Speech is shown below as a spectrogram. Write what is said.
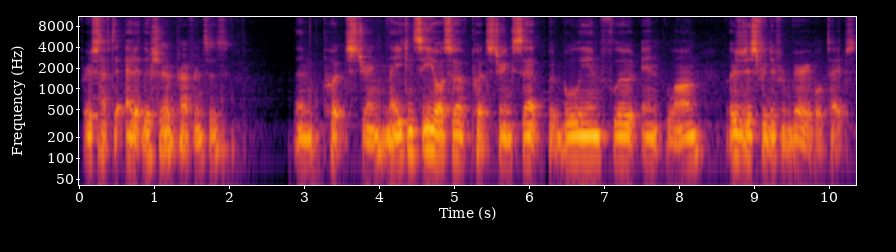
First have to edit the shared preferences, then put string. Now you can see you also have put string set, put boolean, float, int, long. Those are just for different variable types.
